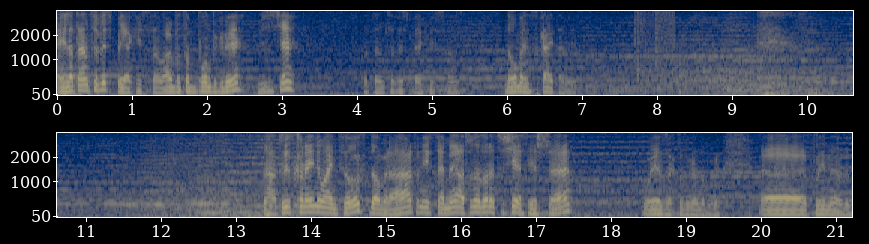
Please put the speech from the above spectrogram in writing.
Ej, latające wyspy jakieś są, albo to błąd gry, widzicie? Latające wyspy jakieś są. No Man's Sky tam jest. A, tu jest kolejny łańcuch, dobra, to nie chcemy, a tu na dole coś jest jeszcze. O Jezu, jak to wygląda w ogóle. Eee, płyniemy na dół.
